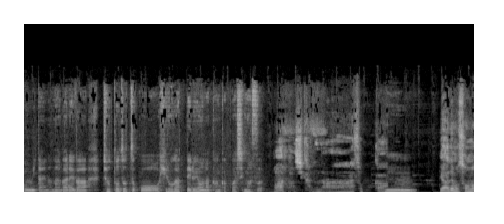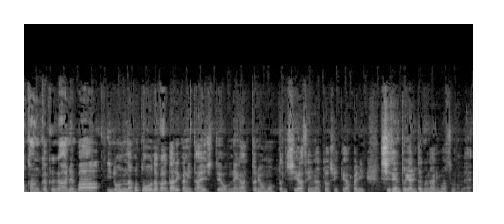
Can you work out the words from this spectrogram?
ぶみたいな流れがちょっとずつこう広がっているような感覚はします。あ、確かになそっか。いうん、や、でもその感覚があれば、いろんなことを、だから誰かに対してを願ったり思ったり幸せになってほしいって、やっぱり自然とやりたくなりますもんね。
